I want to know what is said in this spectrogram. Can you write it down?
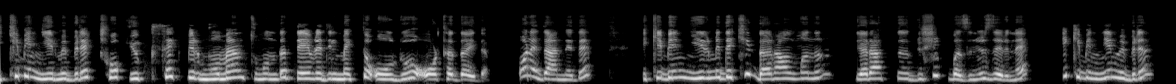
2021'e çok yüksek bir momentumunda devredilmekte olduğu ortadaydı. O nedenle de 2020'deki daralmanın yarattığı düşük bazın üzerine 2021'in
